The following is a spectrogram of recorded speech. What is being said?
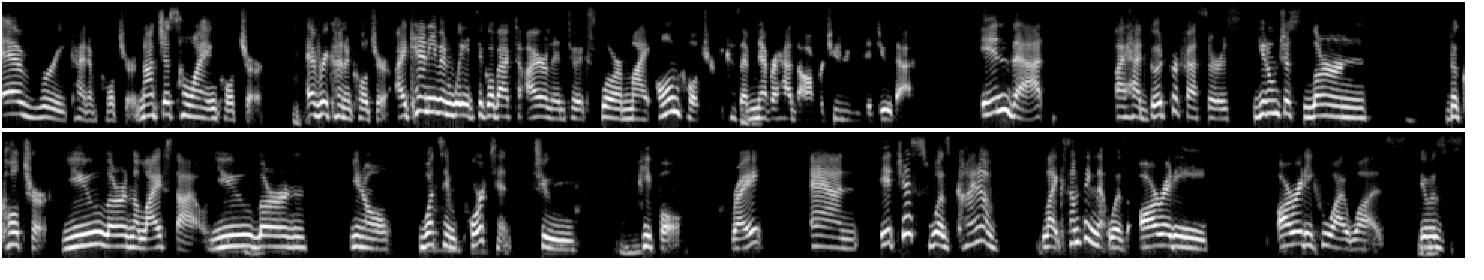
every kind of culture, not just Hawaiian culture. Mm-hmm. every kind of culture. I can't even wait to go back to Ireland to explore my own culture because I've mm-hmm. never had the opportunity to do that. In that, I had good professors. You don't just learn the culture, you learn the lifestyle, you mm-hmm. learn, you know, what's important to mm-hmm. people, right? And it just was kind of like something that was already already who I was. It mm-hmm. was,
